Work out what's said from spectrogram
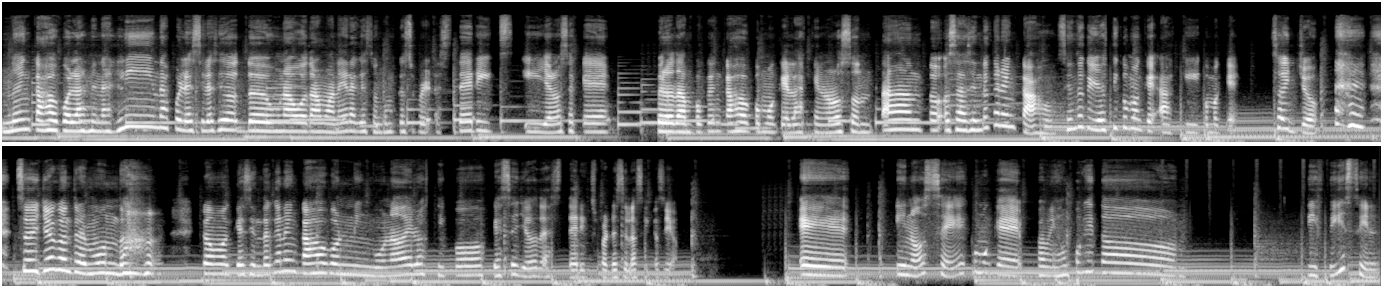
no encajo con las nenas lindas, por decirlo así de una u otra manera, que son como que super aesthetics y yo no sé qué. Pero tampoco encajo como que las que no lo son tanto. O sea, siento que no encajo. Siento que yo estoy como que aquí, como que soy yo. soy yo contra el mundo. como que siento que no encajo con ninguno de los tipos, qué sé yo, de aesthetics, por decirlo así, que sé yo. Eh, y no sé, es como que para mí es un poquito difícil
